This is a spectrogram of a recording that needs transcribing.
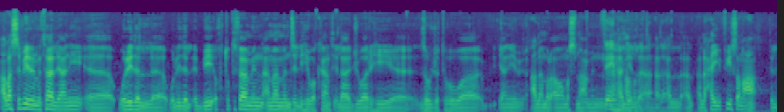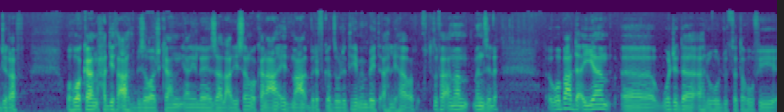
آه، على سبيل المثال يعني آه، وليد وليد الإبي اختطف من أمام منزله وكانت إلى جواره آه، زوجته ويعني على مرأى ومسمع من اهالي الحي في صنعاء في الجراف. وهو كان حديث عهد بزواج كان يعني لا يزال عريسا وكان عائد مع برفقة زوجته من بيت أهلها اختطف أمام منزله. وبعد أيام وجد أهله جثته في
